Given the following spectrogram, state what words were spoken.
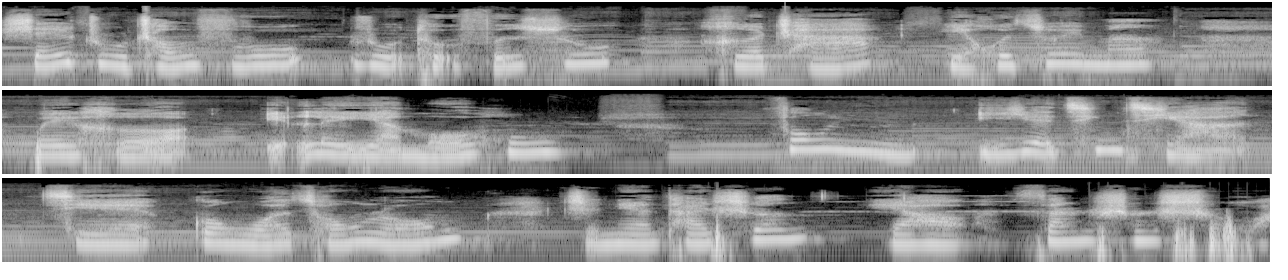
谁主沉浮入土扶苏？喝茶也会醉吗？为何也泪眼模糊？风雨一夜清浅，且共我从容。执念太深，要三生释怀。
